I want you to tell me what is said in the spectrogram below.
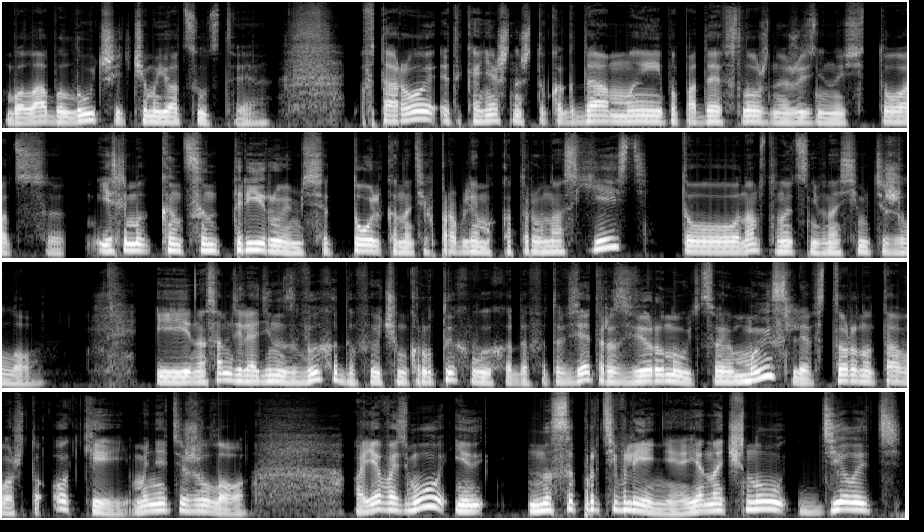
была бы лучше, чем ее отсутствие. Второе, это, конечно, что когда мы, попадая в сложную жизненную ситуацию, если мы концентрируемся только на тех проблемах, которые у нас есть, то нам становится невыносимо тяжело. И на самом деле один из выходов, и очень крутых выходов, это взять, развернуть свои мысли в сторону того, что окей, мне тяжело, а я возьму и на сопротивление. Я начну делать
